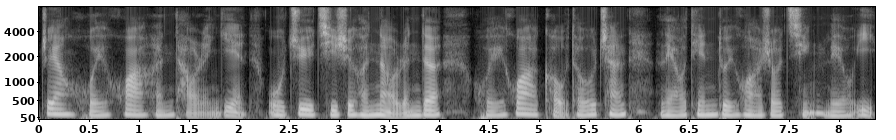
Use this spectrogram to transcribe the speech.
这样回话很讨人厌，五句其实很恼人的回话口头禅，聊天对话的时候请留意。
